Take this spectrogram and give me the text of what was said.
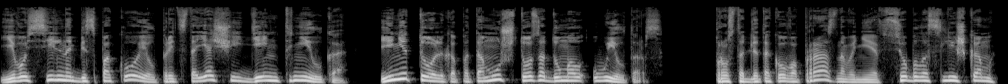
Его сильно беспокоил предстоящий день Тнилка, и не только потому, что задумал Уилтерс. Просто для такого празднования все было слишком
